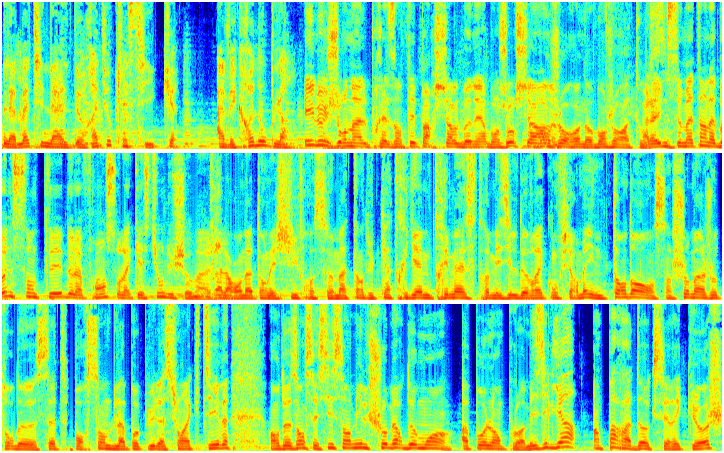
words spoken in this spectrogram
La matinale de Radio Classique avec Renaud Blanc. Et le journal présenté par Charles Bonner. Bonjour Charles. Bonjour Renaud, bonjour à tous. À la une ce matin, la bonne santé de la France sur la question du chômage. Alors on attend les chiffres ce matin du quatrième trimestre, mais ils devraient confirmer une tendance, un chômage autour de 7% de la population active. En deux ans, c'est 600 000 chômeurs de moins à Pôle emploi. Mais il y a un paradoxe, Eric Kioch.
